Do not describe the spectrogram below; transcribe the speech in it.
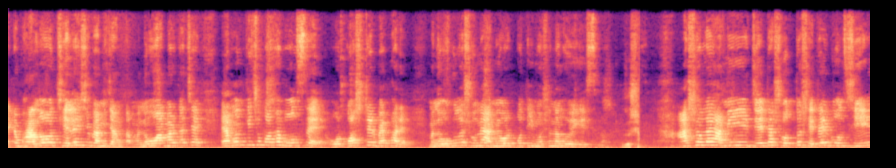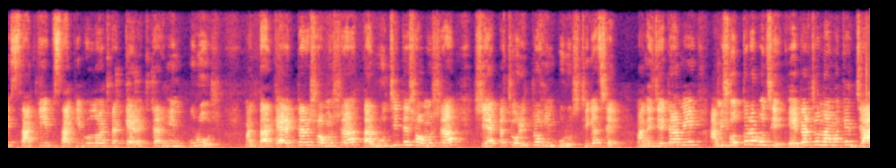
একটা ভালো ছেলে হিসেবে আমি জানতাম। মানে ও আমার কাছে এমন কিছু কথা বলছে ওর কষ্টের ব্যাপারে। মানে ওগুলো শুনে আমি ওর প্রতি ইমোশনাল হয়ে গেছিলাম। আসলে আমি যেটা সত্য সেটাই বলছি সাকিব সাকিব হলো একটা ক্যারেক্টারহীন পুরুষ। মানে তার ক্যারেক্টারের সমস্যা তার রুচিতে সমস্যা সে একটা চরিত্রহীন পুরুষ ঠিক আছে? মানে যেটা আমি আমি সত্যটা বলছি, এটার জন্য আমাকে যা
